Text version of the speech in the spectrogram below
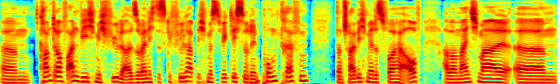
Ähm, kommt drauf an, wie ich mich fühle. Also, wenn ich das Gefühl habe, ich müsste wirklich so den Punkt treffen, dann schreibe ich mir das vorher auf. Aber manchmal ähm,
